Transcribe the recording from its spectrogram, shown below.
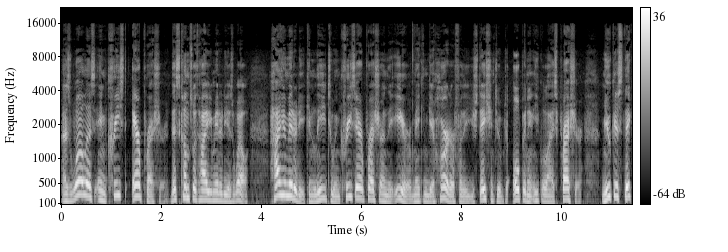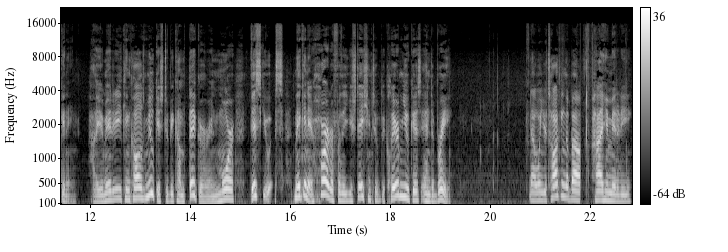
as well as increased air pressure. This comes with high humidity as well. High humidity can lead to increased air pressure in the ear, making it harder for the eustachian tube to open and equalize pressure. Mucus thickening. High humidity can cause mucus to become thicker and more viscous, making it harder for the eustachian tube to clear mucus and debris. Now, when you're talking about high humidity,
